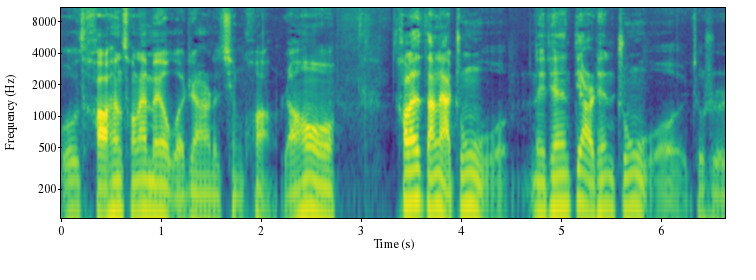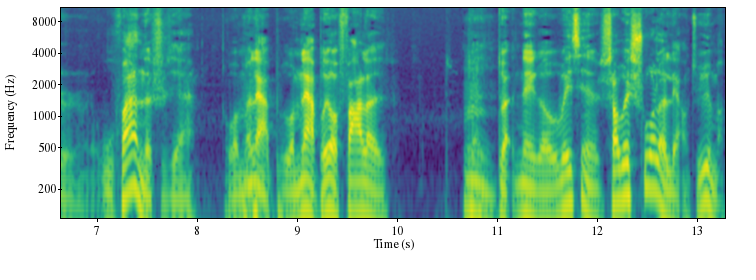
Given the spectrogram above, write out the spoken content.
我好像从来没有过这样的情况。然后后来咱俩中午那天第二天中午就是午饭的时间，我们俩、我们俩不又发了短嗯短那个微信，稍微说了两句嘛。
